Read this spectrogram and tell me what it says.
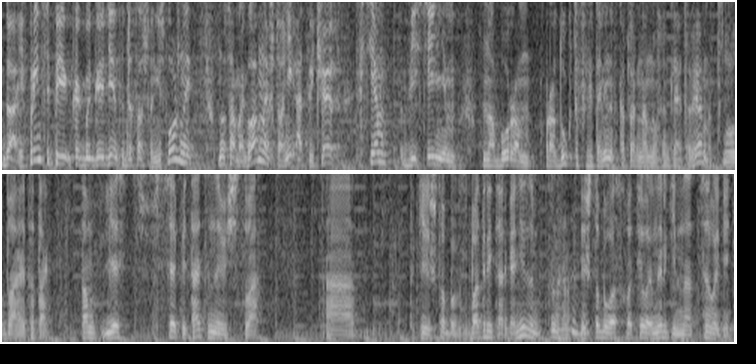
Да, и в принципе, как бы ингредиенты достаточно несложные, но самое главное, что они отвечают всем весенним наборам продуктов и витаминов, которые нам нужны для этого, верно? Ну да, это так. Там есть все питательные вещества, а, такие, чтобы взбодрить организм и чтобы у вас хватило энергии на целый день.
